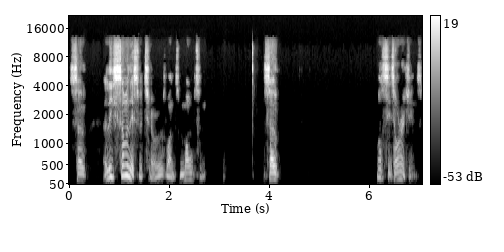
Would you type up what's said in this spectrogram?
So at least some of this material was once molten. So, what's its origins?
